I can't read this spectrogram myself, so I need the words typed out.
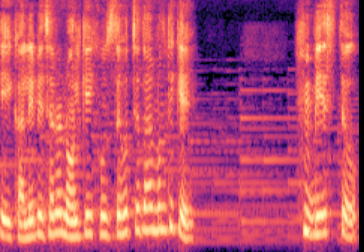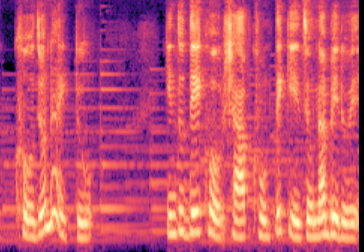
এই কালে বেচারা নলকেই খুঁজতে হচ্ছে দয়মন্তীকে। বেশ তো, খোঁজো না একটু। কিন্তু দেখো, সাপ খুঁড়তে কেঁচো না বেরোয়।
